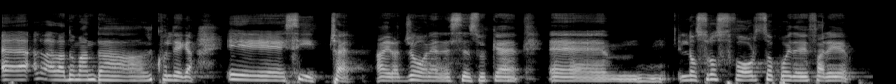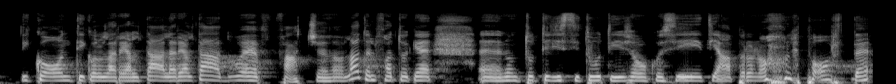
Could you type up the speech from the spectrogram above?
Eh, allora, la domanda al collega. Eh, sì, cioè, hai ragione, nel senso che ehm, il nostro sforzo poi deve fare i conti con la realtà. La realtà ha due facce. Da un lato il fatto che eh, non tutti gli istituti, diciamo così, ti aprono le porte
